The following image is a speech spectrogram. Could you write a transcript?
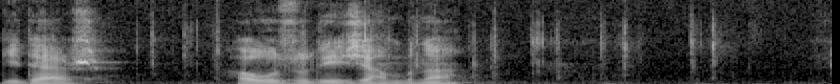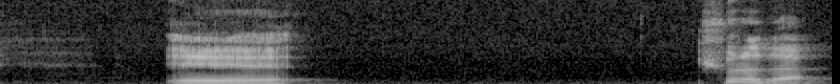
gider, havuzu diyeceğim buna. E, şurada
